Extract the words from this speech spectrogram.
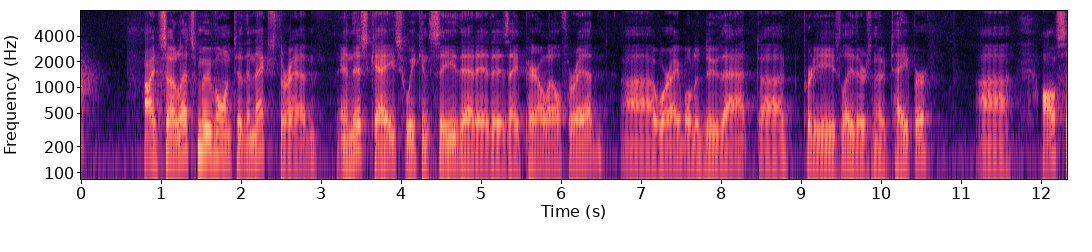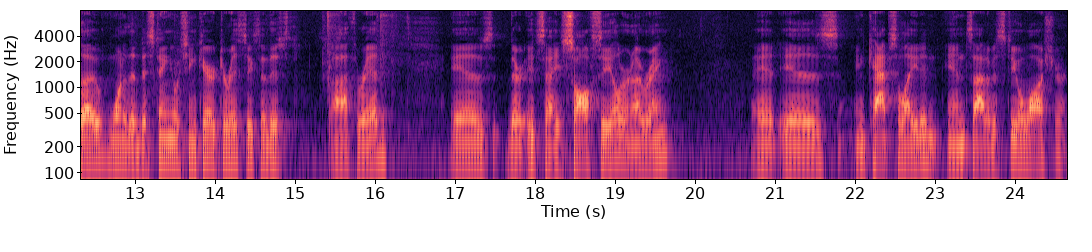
All right, so let's move on to the next thread. In this case, we can see that it is a parallel thread. Uh, we're able to do that uh, pretty easily. There's no taper. Uh, also, one of the distinguishing characteristics of this uh, thread is there, it's a soft seal or an O-ring. It is encapsulated inside of a steel washer.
